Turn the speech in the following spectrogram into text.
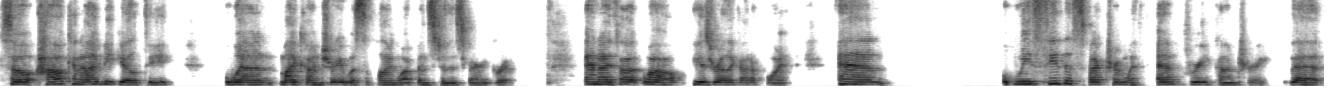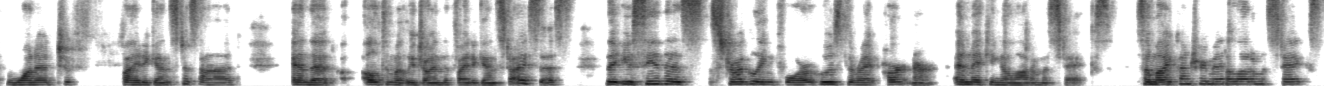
So how can I be guilty when my country was supplying weapons to this very group. And I thought, wow, he's really got a point. And we see the spectrum with every country that wanted to fight against Assad and that ultimately joined the fight against ISIS, that you see this struggling for who's the right partner and making a lot of mistakes. So my country made a lot of mistakes.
